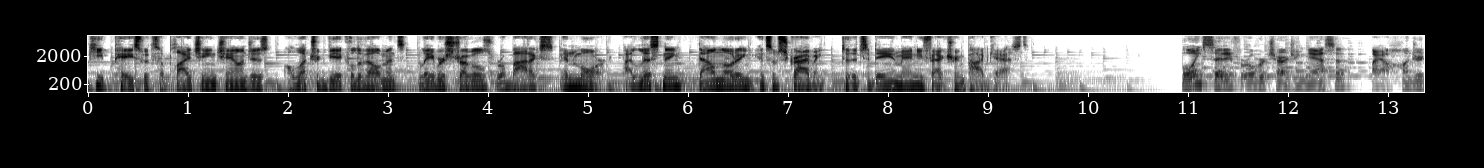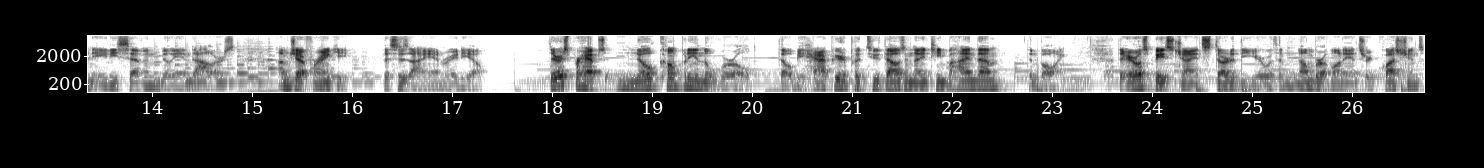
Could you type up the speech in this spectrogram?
Keep pace with supply chain challenges, electric vehicle developments, labor struggles, robotics, and more by listening, downloading, and subscribing to the Today in Manufacturing podcast. Boeing cited for overcharging NASA by $187 million. I'm Jeff Reinke. This is IEN Radio. There is perhaps no company in the world that will be happier to put 2019 behind them than Boeing. The aerospace giant started the year with a number of unanswered questions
